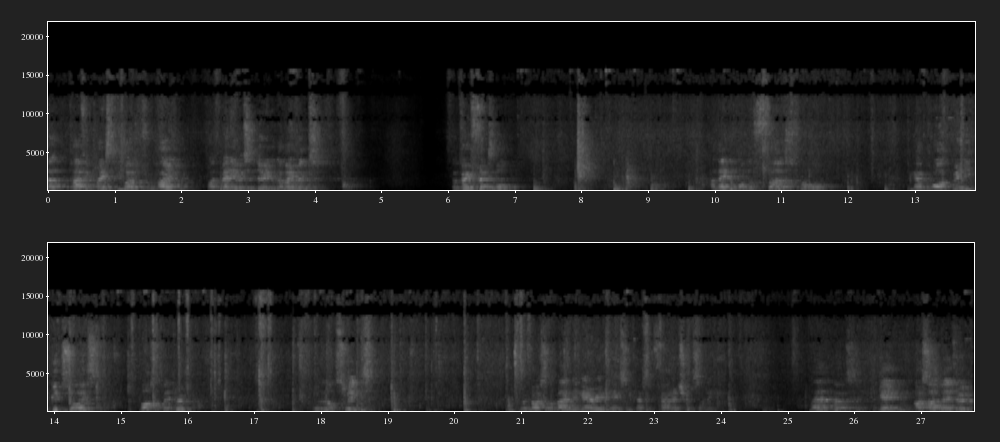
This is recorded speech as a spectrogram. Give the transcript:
but perfect place to be working from home like many of us are doing at the moment but very flexible and then on the first floor, we have one really good sized master bedroom with an ensuite. Got a nice little landing area here so you can have some furniture or something there. But again, nice sized bedroom.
